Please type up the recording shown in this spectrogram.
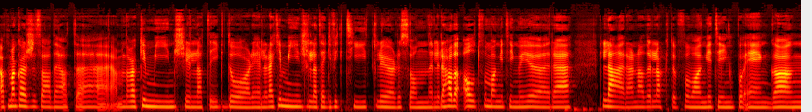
At man kanskje sa det at ja, det var ikke min skyld at det gikk dårlig, eller det er ikke min skyld at jeg ikke fikk tid til å gjøre det sånn, eller jeg hadde altfor mange ting å gjøre, læreren hadde lagt opp for mange ting på en gang,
